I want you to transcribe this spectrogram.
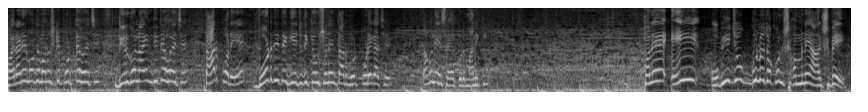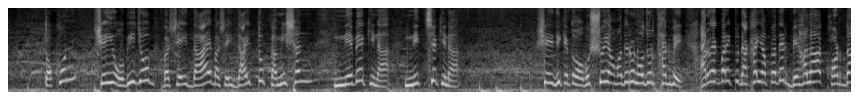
হয়রানির মধ্যে মানুষকে পড়তে হয়েছে, দীর্ঘ লাইন দিতে হয়েছে। তারপরে ভোট দিতে গিয়ে যদি কেউ শোনেন তার ভোট পড়ে গেছে, তাহলে এসআইআর করে মানে কি? ফলে এই অভিযোগগুলো যখন সামনে আসবে তখন সেই অভিযোগ বা সেই দায় বা সেই দায়িত্ব কমিশন নেবে কিনা, নিচ্ছে কিনা, সেই দিকে তো অবশ্যই আমাদেরও নজর থাকবে। আরও একবার একটু দেখাই আপনাদের, বেহালা, খর্দা,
